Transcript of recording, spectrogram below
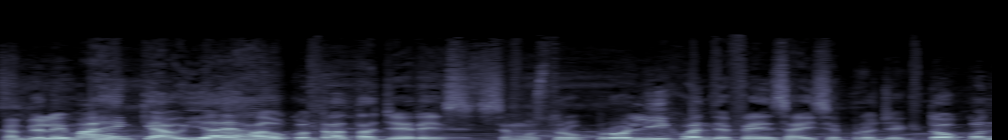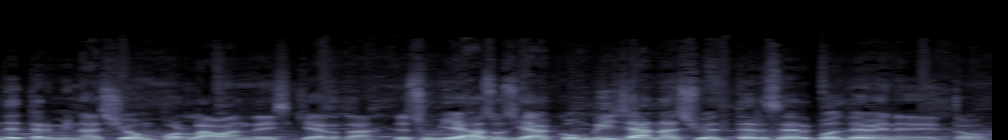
Cambió la imagen que había dejado contra Talleres, se mostró prolijo en defensa y se proyectó con determinación por la banda izquierda. De su vieja sociedad con Villa nació el tercer gol de Benedetto.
